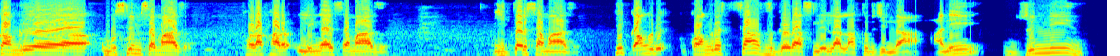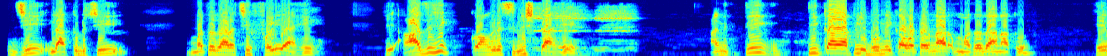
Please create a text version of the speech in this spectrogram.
काँग्रेस मुस्लिम समाज थोडाफार लिंगायत समाज इतर समाज ही काँग्रेस काँग्रेसचाच गड असलेला लातूर जिल्हा आणि जुनी जी लातूरची मतदाराची फळी आहे ही आजही काँग्रेसनिष्ठ आहे. आणि ती ती काय आपली भूमिका वटवणार मतदानातून हे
